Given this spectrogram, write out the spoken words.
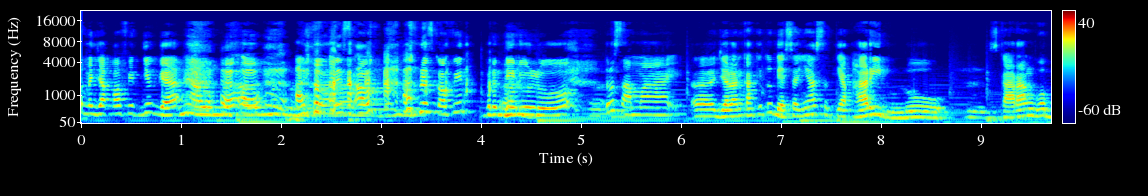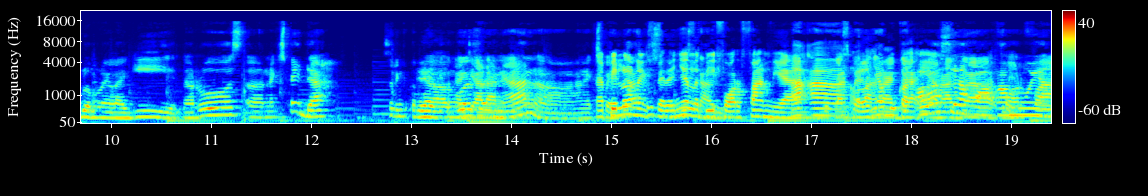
semenjak covid juga. Ini alumnus alumnus. Covid berhenti dulu. Terus sama eh, jalan kaki tuh biasanya setiap hari dulu. Hmm. sekarang gue belum mulai lagi terus eh, naik sepeda sering ketemu Ya, di tengah gua sering jalan kan juga. nah, naik Tapi lo naik sepedanya lebih sekali. for fun ya, Ah, ah, bukan sepedanya olahraga. bukan ya. Oh olahraga. sih kalau for kamu yang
